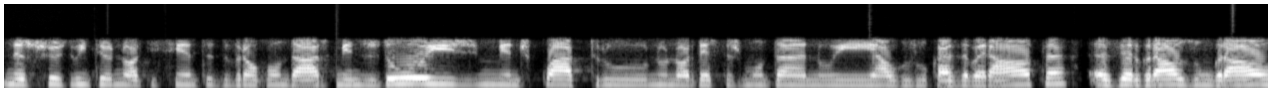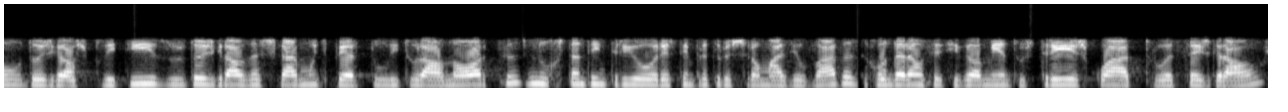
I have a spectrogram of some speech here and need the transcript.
Nas regiões do interior norte e centro deverão rondar menos 2, menos 4 no nordeste transmontano e em alguns locais da Beira Alta, a 0 graus, 1 grau, 2 graus positivos, os 2 graus a chegar muito perto do litoral norte. No restante interior as temperaturas serão mais elevadas, rondarão sensivelmente os 3, 4 a 6 graus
